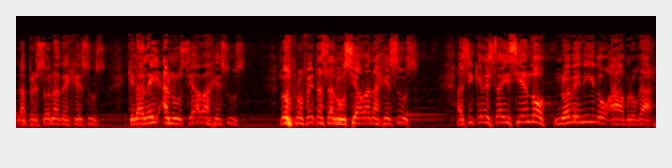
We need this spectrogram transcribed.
la persona de Jesús, que la ley anunciaba a Jesús. Los profetas anunciaban a Jesús. Así que él está diciendo, no he venido a abrogar,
